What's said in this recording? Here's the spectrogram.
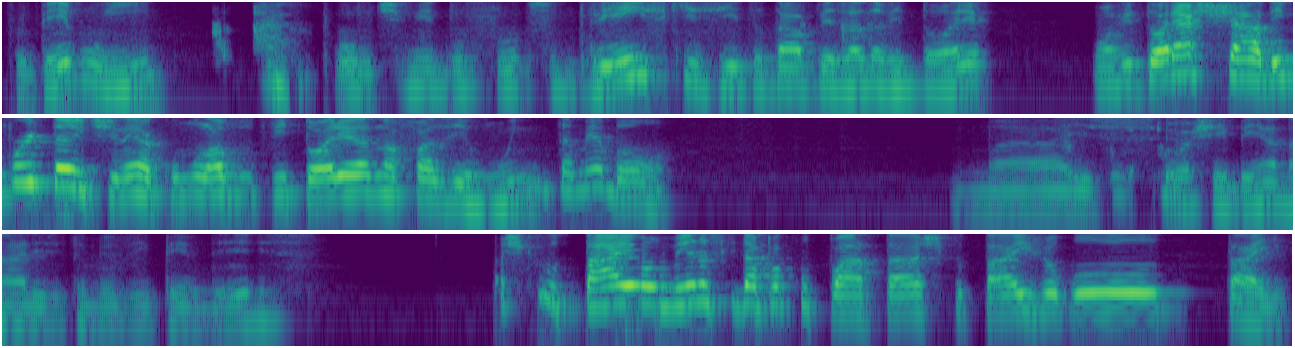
Foi bem ruim. Pô, o time do Fluxo bem esquisito, tá? Apesar da vitória. Uma vitória achada, importante, né? Acumular vitória na fase ruim também é bom. Mas eu achei bem análise também o desempenho deles. Acho que o Tai é o menos que dá pra culpar, tá? Acho que o Tai jogou Tai.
